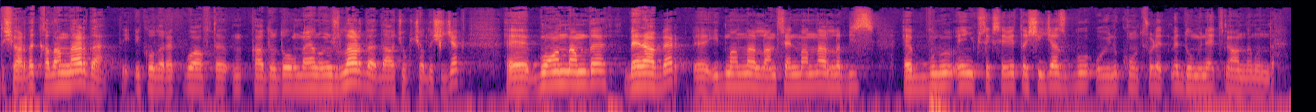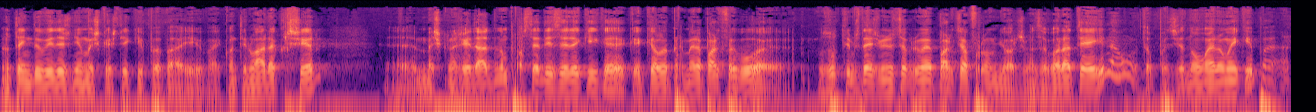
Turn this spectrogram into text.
Dışarıda kalanlar da teknik olarak bu hafta kadroda olmayan oyuncular da daha çok çalışacak. E, bu anlamda beraber e, idmanlarla, antrenmanlarla biz bunu en yüksek seviyeye taşıyacağız bu oyunu kontrol etme, domine etme anlamında. Não tenho dúvidas nenhumas que esta equipa vai, vai continuar a crescer, eh, mas que na realidade não posso é dizer aqui que, que aquela primeira parte foi boa. Os últimos 10 minutos da primeira parte já foram melhores, mas agora até aí não. Então, pois já não era uma equipa.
